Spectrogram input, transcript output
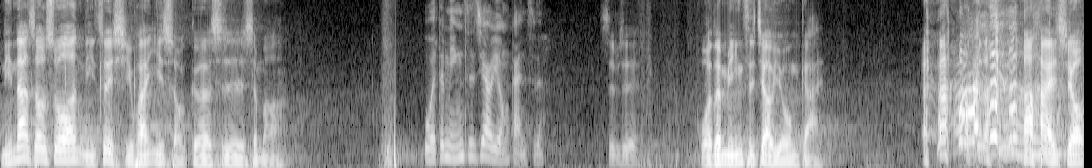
你那时候说你最喜欢一首歌是什么？我的名字叫勇敢子，是不是？我的名字叫勇敢。他 害羞。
